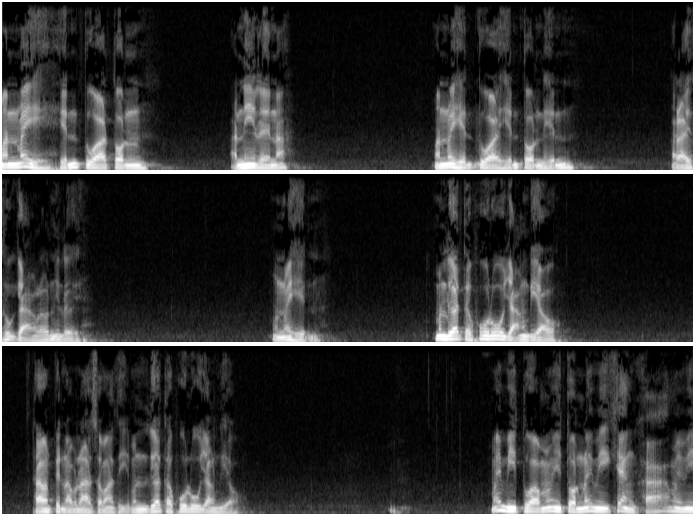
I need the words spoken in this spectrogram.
มันไม่เห็นตัวตน อันนี้เลยนะ มันไม่เห็นตัวเห็นตนเห็น อะไรทุกอย่างเหล่านี้เลย มันไม่เห็น มันเหลือแต่ผู้รู้อย่างเดียว ถ้ามันเป็นอัปนาสมาธิ มันเหลือแต่ผู้รู้อย่างเดียว ไม่มีตัวไม่มีตนไม่มีแข้งขา ไม่มี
